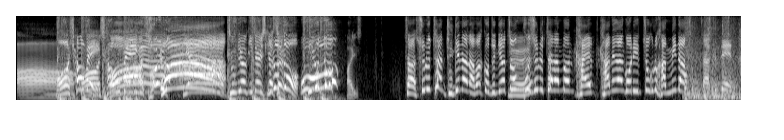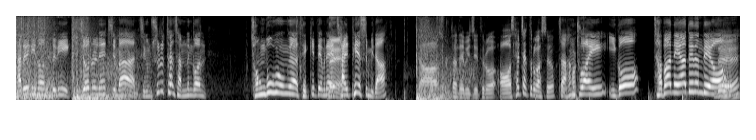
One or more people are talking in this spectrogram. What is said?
아. 어, 샤오베이! 어, 샤오베이가 아, 설마! 야! 두 명 기절 시켰어요. 이것도 오! 이것도 아 이- 자 수류탄 두 개나 남았거든요. 점프 네. 수류탄 한번 가, 가능한 거리 쪽으로 갑니다. 자 근데 다른 인원들이 기절을 했지만 지금 수류탄 잡는 건 정보 공유가 됐기 때문에 네. 잘 피했습니다. 자, 술탄 데미지 들어 어, 살짝 들어갔어요. 자 항투아이 이거 잡아내야 되는데요. 네.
